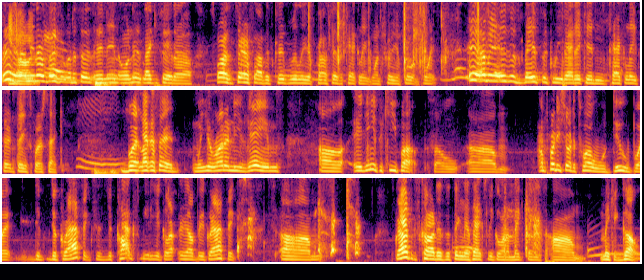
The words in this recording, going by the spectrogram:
yeah, you I mean that's basically what it says. And then on this, like you said, uh, as far as the teraflop, its capability of processing calculate one trillion floating points. Yeah, I mean, it's just basically that it can calculate certain things per second. But like I said, when you're running these games, uh, it needs to keep up. So um, I'm pretty sure the 12 will do, but the, the graphics is your clock speed of your, gra- of your graphics. Um, graphics card is the thing that's actually going to make things um make it go.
